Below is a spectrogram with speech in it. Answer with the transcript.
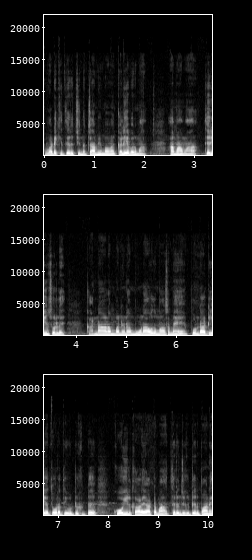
வடக்கு தெரு சின்னசாமி மாவன் கலியபெருமா ஆமாம் ஆமாம் தெரியும் சொல்லு. கண்ணாலம் பண்ணின மூணாவது மாதமே பொண்டாட்டியை துரத்தி விட்டுக்கிட்டு கோயில் காளையாட்டமாக தெரிஞ்சுக்கிட்டு இருப்பானே.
